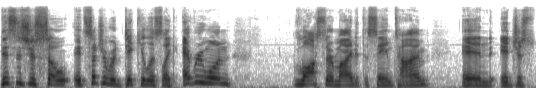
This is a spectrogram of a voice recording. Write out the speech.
This is just so, it's such a ridiculous, like, everyone lost their mind at the same time, and it just,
